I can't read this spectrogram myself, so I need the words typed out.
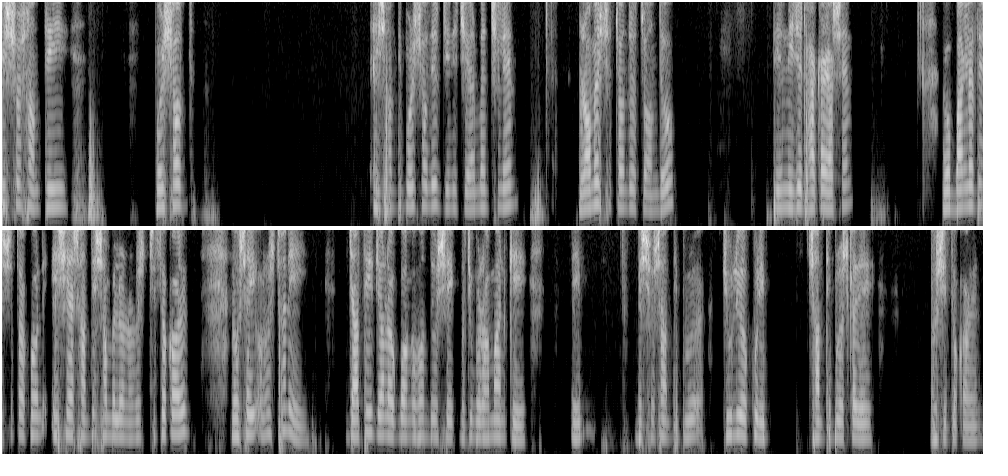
বিশ্ব শান্তি পরিষদ। এই শান্তি পরিষদের যিনি চেয়ারম্যান ছিলেন, রমেশ চন্দ্র চন্দ, তিনি নিজে ঢাকায় আসেন এবং বাংলাদেশে তখন এশিয়া শান্তি সম্মেলন অনুষ্ঠিত করেন এবং সেই অনুষ্ঠানেই জাতির জনক বঙ্গবন্ধু শেখ মুজিবুর রহমানকে এই বিশ্ব শান্তি জুলিও কুরি শান্তি পুরস্কারে ভূষিত করেন।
